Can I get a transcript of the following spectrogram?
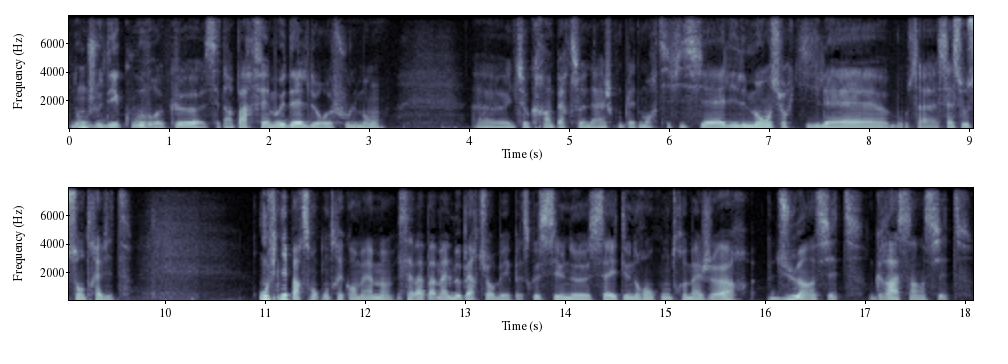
donc je découvre que c'est un parfait modèle de refoulement. Euh, il se crée un personnage complètement artificiel, il ment sur qui il est, bon, ça, ça se sent très vite. On finit par se rencontrer quand même. Ça va pas mal me perturber parce que c'est une, ça a été une rencontre majeure due à un site, grâce à un site.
